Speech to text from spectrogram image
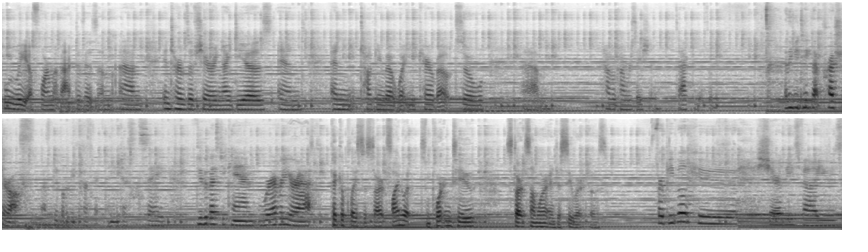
totally a form of activism um, in terms of sharing ideas and, and talking about what you care about. So um, have a conversation. It's activism. I think you take that pressure off of people to be perfect and you just say, do the best you can wherever you're at. Pick a place to start, find what's important to you, start somewhere and just see where it goes. For people who share these values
